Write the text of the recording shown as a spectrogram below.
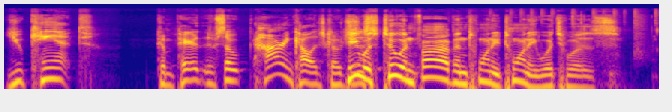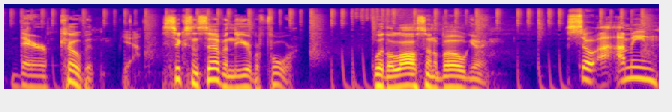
You can't compare. So hiring college coaches, He was two and five in 2020, which was their COVID. Yeah. Six and seven the year before, with a loss in a bowl game. So I, I mean,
